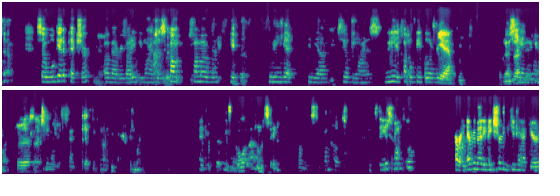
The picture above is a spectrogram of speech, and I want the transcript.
So So we'll get a picture of everybody. You want to just come, come over. here. We can get the uh, seal behind us. We need a couple people over. yeah, here. You stay in the yard. Come close. See you soon. all right, everybody, make sure that you have your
